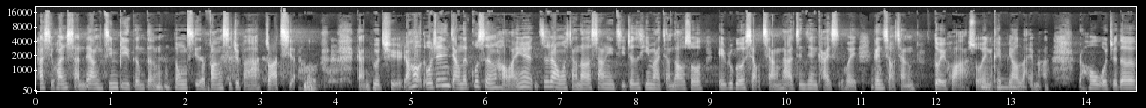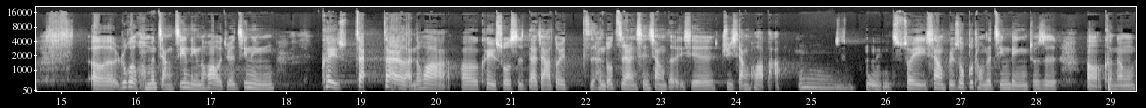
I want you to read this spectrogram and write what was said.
他喜欢闪亮金币等等东西的方式，去把他抓起来，赶出去。然后我觉得你讲的故事很好玩，因为这让我想到上一集，就是 Hima 讲到说，诶，如果有小强，他渐渐开始会跟小强对话，说你可以不要来嘛。然后我觉得，呃，如果我们讲精灵的话，我觉得精灵可以在在爱尔兰的话，呃，可以说是大家对自很多自然现象的一些具象化吧。嗯嗯，所以像比如说不同的精灵，就是呃，可能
